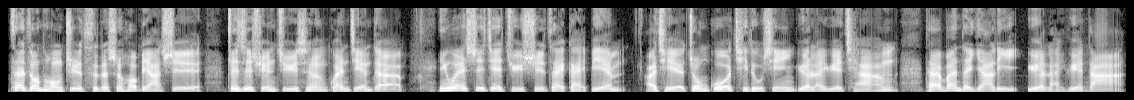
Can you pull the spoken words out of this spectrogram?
蔡总统致辞的时候表示，这次选举是很关键的，因为世界局势在改变，而且中国企图心越来越强，台湾的压力越来越大。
